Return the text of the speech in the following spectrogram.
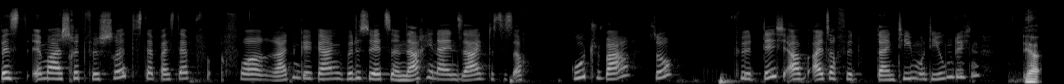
bist immer Schritt für Schritt, Step by Step vorangegangen. Würdest du jetzt im Nachhinein sagen, dass das auch gut war, so? Für dich, als auch für dein Team und die Jugendlichen? Ja,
